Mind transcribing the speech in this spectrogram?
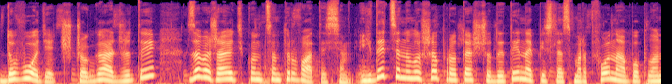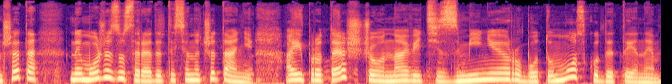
доводять, що гаджети заважають концентруватися. Йдеться не лише про те, що дитина після смартфона або планшета не може зосередитися на читанні, а й про те, що навіть змінює роботу мозку дитини.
